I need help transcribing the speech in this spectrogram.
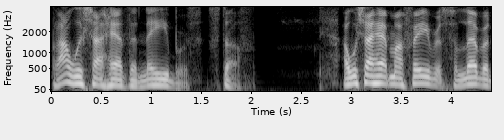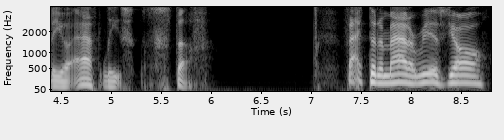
But I wish I had the neighbor's stuff. I wish I had my favorite celebrity or athlete's stuff. Fact of the matter is, y'all,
